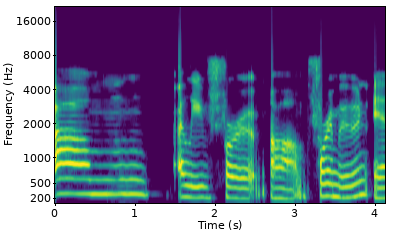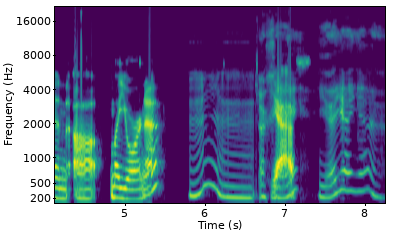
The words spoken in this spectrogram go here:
Um, I lived for um, for a moon in uh, Majorna. Mm, okay. Yes. Yeah, yeah, yeah.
